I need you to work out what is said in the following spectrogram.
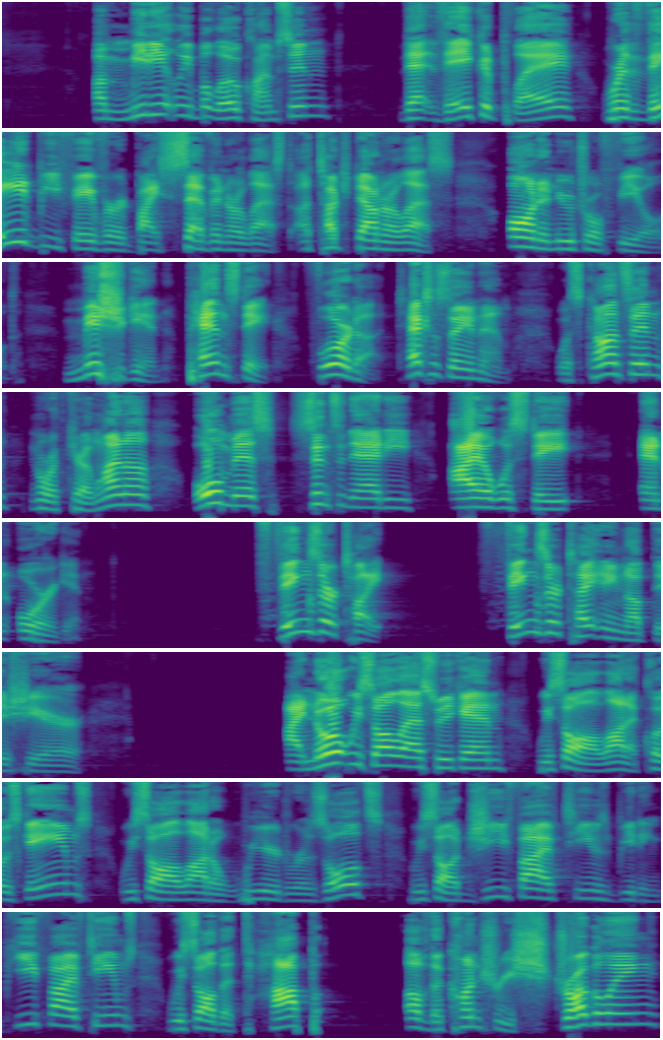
immediately below Clemson that they could play where they'd be favored by seven or less, a touchdown or less on a neutral field. Michigan, Penn State, Florida, Texas A&M, Wisconsin, North Carolina, Ole Miss, Cincinnati, Iowa State, and Oregon. Things are tight. Things are tightening up this year. I know what we saw last weekend. We saw a lot of close games. We saw a lot of weird results. We saw G5 teams beating P5 teams. We saw the top of the country struggling.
